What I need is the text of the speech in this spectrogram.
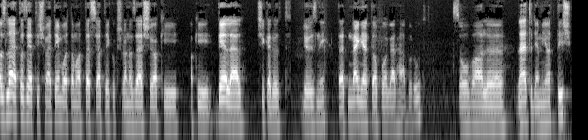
az lehet azért is, mert én voltam a tesztjátékok során az első, aki, aki déllel sikerült győzni, tehát megnyerte a polgárháborút, szóval lehet, hogy emiatt is.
